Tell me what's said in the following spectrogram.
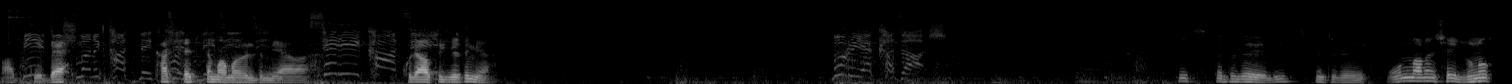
hadi be. Katlettim ama öldüm ya. Kule altı girdim ya. Buraya kadar. Hiç sıkıntı değil, hiç sıkıntı değil. Onların şey Lunox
